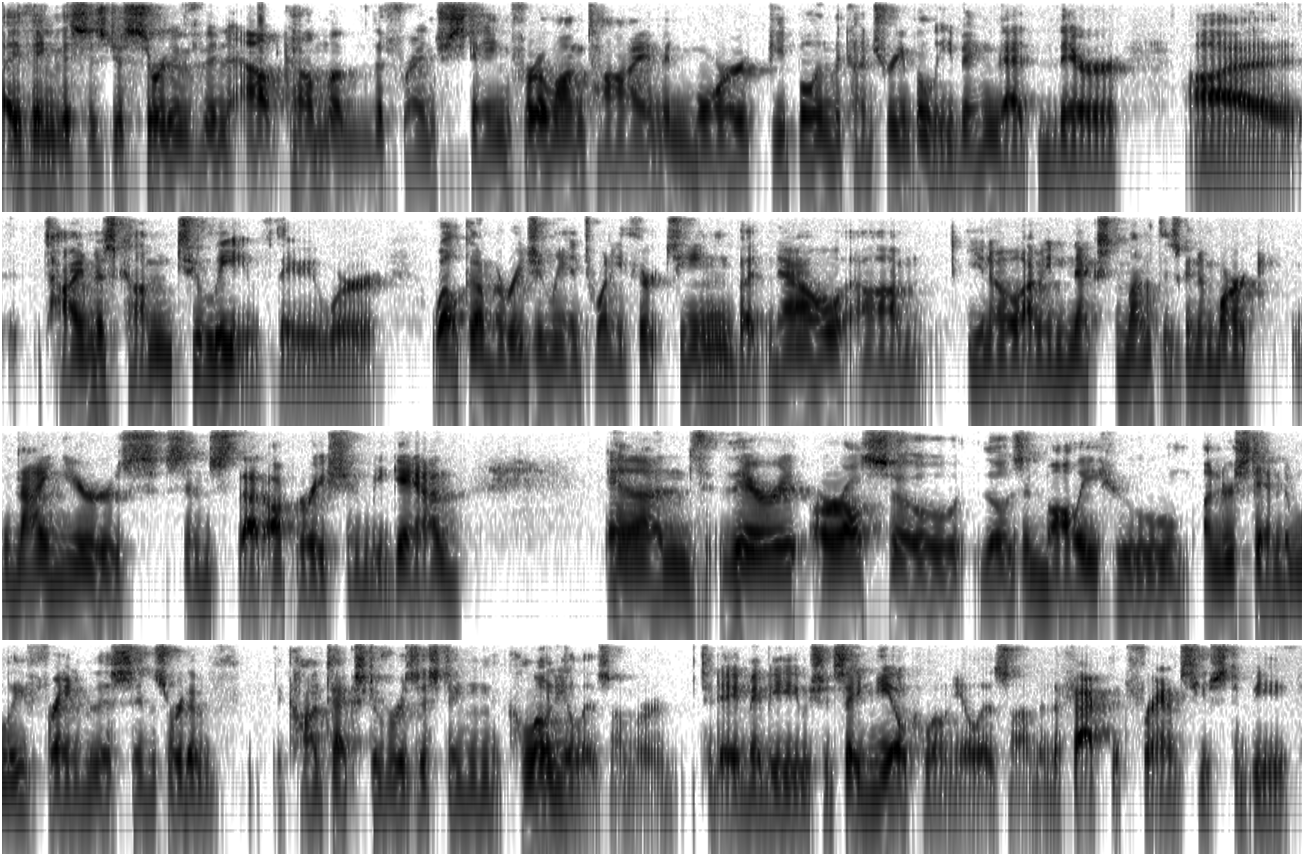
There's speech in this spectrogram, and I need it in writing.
I think this is just sort of an outcome of the French staying for a long time and more people in the country believing that their uh, time has come to leave. They were welcome originally in 2013, but now, um, you know, I mean, next month is going to mark nine years since that operation began. And there are also those in Mali who understandably frame this in sort of the context of resisting colonialism, or today maybe we should say neo-colonialism, and the fact that France used to be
